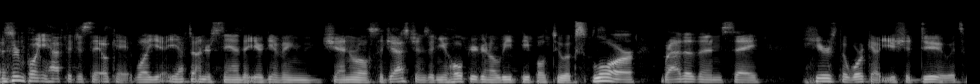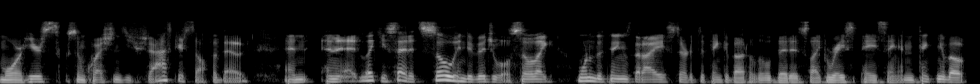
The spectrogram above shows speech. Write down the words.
at a certain point, you have to just say, okay, well, you, you have to understand that you're giving general suggestions, and you hope you're going to lead people to explore rather than say, here's the workout you should do. It's more here's some questions you should ask yourself about. And and it, like you said, it's so individual. So like one of the things that I started to think about a little bit is like race pacing and thinking about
